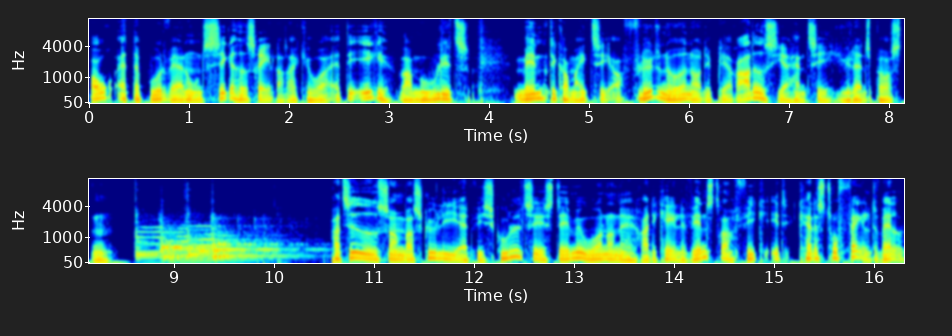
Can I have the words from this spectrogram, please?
og at der burde være nogle sikkerhedsregler, der gjorde, at det ikke var muligt. Men det kommer ikke til at flytte noget, når det bliver rettet, siger han til Jyllandsposten. Partiet, som var skyld i, at vi skulle til stemmeurnerne Radikale Venstre, fik et katastrofalt valg.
